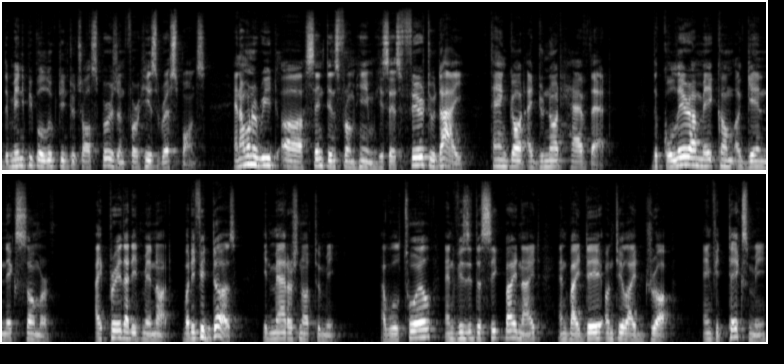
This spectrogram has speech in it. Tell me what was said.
the many people looked into Charles Spurgeon for his response. And I want to read a sentence from him. He says, "Fear to die. Thank God I do not have that. The cholera may come again next summer. I pray that it may not. But if it does, it matters not to me. I will toil and visit the sick by night and by day until I drop. And if it takes me,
